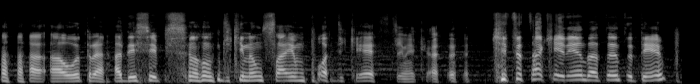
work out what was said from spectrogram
a outra, a decepção de que não sai um podcast, né, cara? Que tu tá querendo há tanto tempo.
